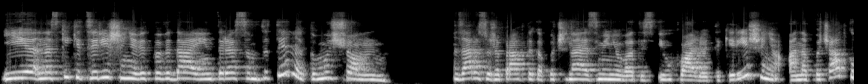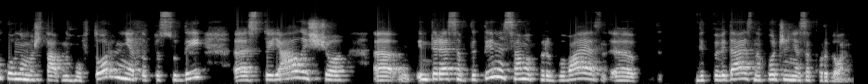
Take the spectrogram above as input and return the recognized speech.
і наскільки це рішення відповідає інтересам дитини, тому що. Зараз уже практика починає змінюватись і ухвалюють такі рішення. А на початку повномасштабного вторгнення, тобто суди е, стояли, що е, інтересам дитини саме перебуває е, відповідає знаходження за кордоном.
